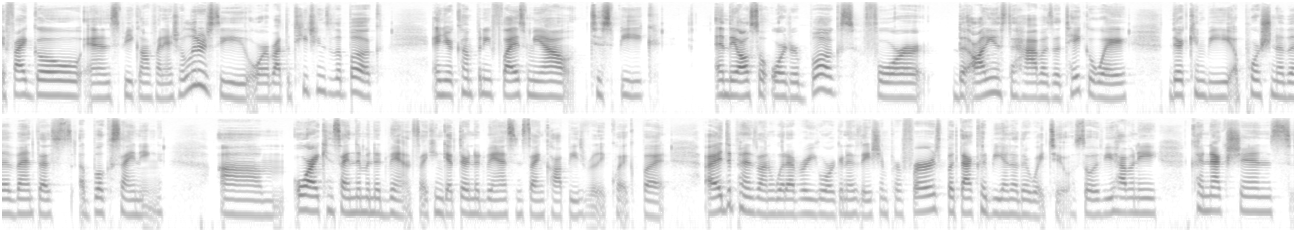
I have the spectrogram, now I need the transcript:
if I go and speak on financial literacy or about the teachings of the book, and your company flies me out to speak, and they also order books for the audience to have as a takeaway, there can be a portion of the event that's a book signing. Um, or I can sign them in advance. I can get there in advance and sign copies really quick. But uh, it depends on whatever your organization prefers. But that could be another way too. So if you have any connections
